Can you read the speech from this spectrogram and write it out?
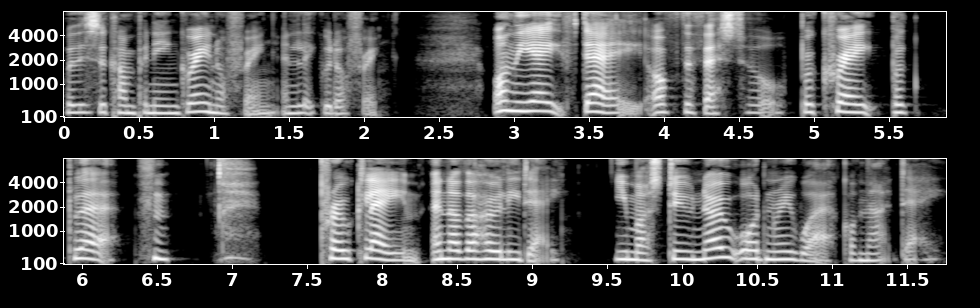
with its accompanying grain offering and liquid offering. On the eighth day of the festival, proclaim another holy day. You must do no ordinary work on that day.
